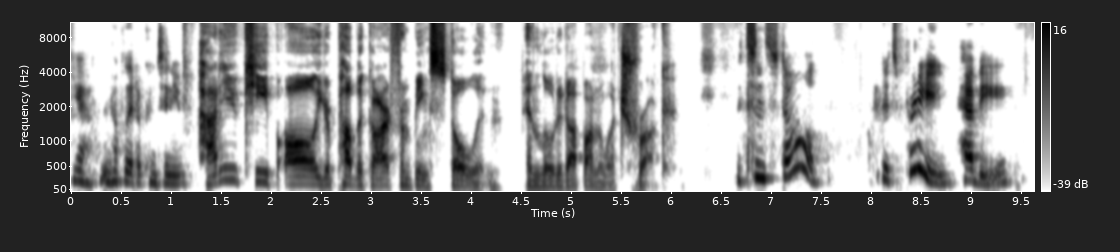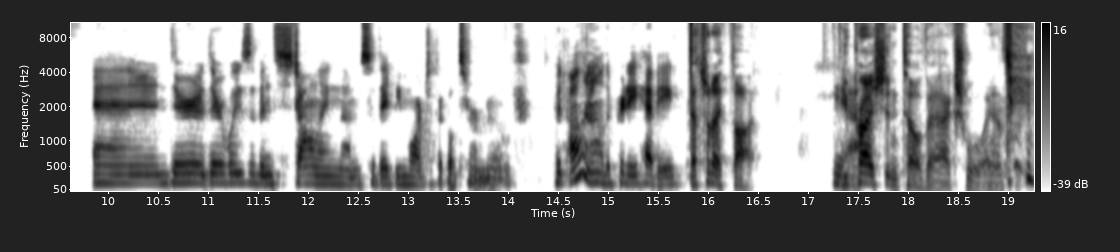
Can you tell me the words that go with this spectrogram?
Yeah, and hopefully it'll continue. How do you keep all your public art from being stolen and loaded up onto a truck? It's installed. It's pretty heavy and there there are ways of installing them so they'd be more difficult to remove. But all in all, they're pretty heavy. That's what I thought. Yeah. You probably shouldn't tell the actual answer.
